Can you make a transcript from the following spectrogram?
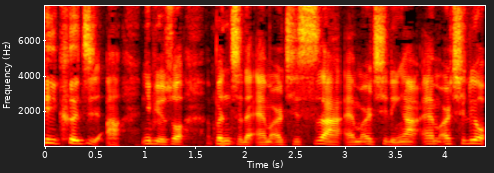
黑科技啊。你比如说奔驰的 M 二七四啊、M 二七零啊、M 二七六，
